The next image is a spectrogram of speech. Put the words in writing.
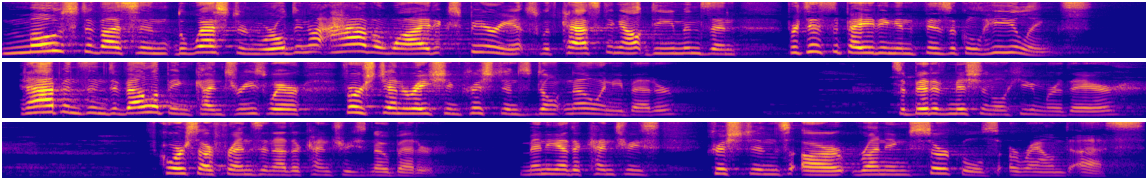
most of us in the Western world do not have a wide experience with casting out demons and participating in physical healings. It happens in developing countries where first generation Christians don't know any better. It's a bit of missional humor there. Of course, our friends in other countries know better. Many other countries, Christians are running circles around us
